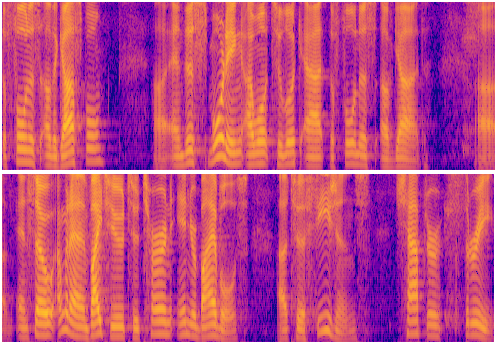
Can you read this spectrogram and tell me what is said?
the fullness of the gospel. Uh, and this morning, I want to look at the fullness of God. Uh, and so I'm going to invite you to turn in your Bibles uh, to Ephesians chapter 3.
